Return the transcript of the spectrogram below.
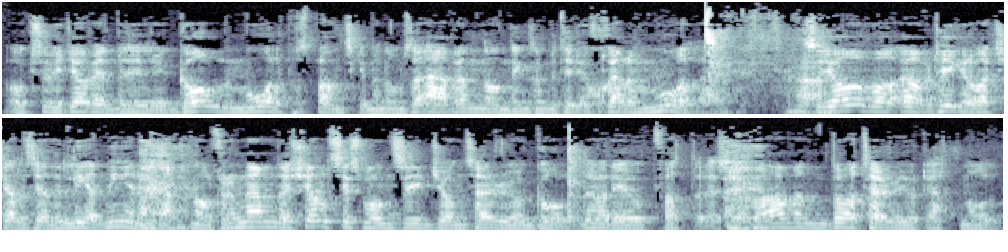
Och så vitt jag vet betyder det goal, mål på spanska, men de sa även någonting som betyder självmål där. Så jag var övertygad om att Chelsea hade ledningen med 1-0. För de nämnde Chelsea, Swansea, John Terry och goal. Det var det jag uppfattade. Så jag bara, ja men då har Terry gjort 1-0.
